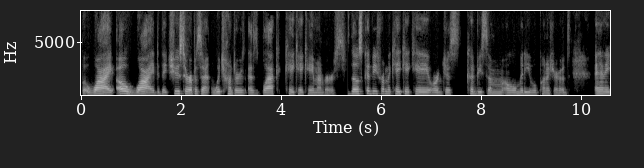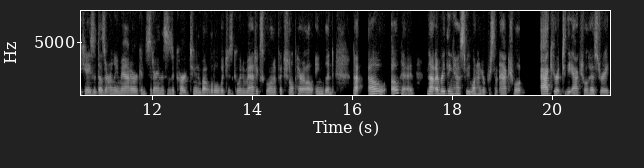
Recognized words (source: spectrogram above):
But why, oh, why did they choose to represent witch hunters as black KKK members? Those could be from the KKK or just could be some old medieval Punisher hoods. In any case, it doesn't really matter considering this is a cartoon about little witches going to magic school in a fictional parallel England. Not, oh, okay. Not everything has to be 100% actual accurate to the actual history,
